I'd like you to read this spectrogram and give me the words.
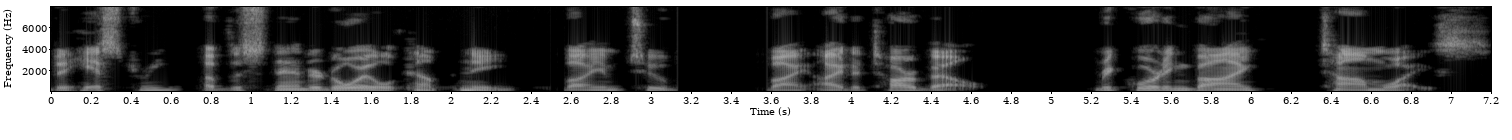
THE HISTORY OF THE STANDARD OIL COMPANY By Ida Tarbell. Recording by Tom Weiss.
